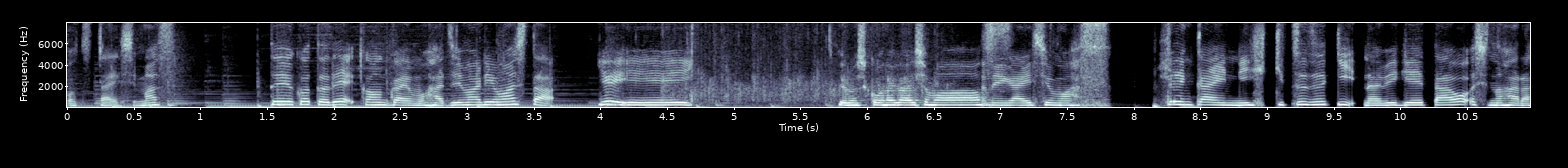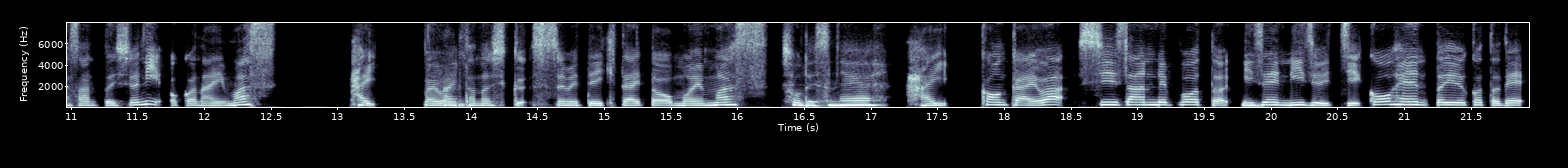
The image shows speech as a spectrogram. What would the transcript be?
お伝えします。ということで今回も始まりました。イエイ。よろしくお願いします。お願いします前回に引き続きナビゲーターを篠原さんと一緒に行います。はい。バイバイ楽しく進めていきたいと思います、そうですね。はい。今回は C3 レポート2021後編ということで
